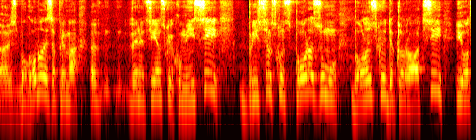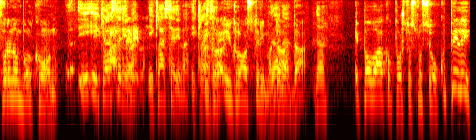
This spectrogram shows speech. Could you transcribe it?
E, zbog obaveza prema e, Venecijanskoj komisiji, Briselskom sporazumu, Bolenskoj deklaraciji i otvorenom balkonu. I, i klasterima. I klasterima. I klasterima, I klasterima da, da, da, da. E pa ovako, pošto smo se okupili,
